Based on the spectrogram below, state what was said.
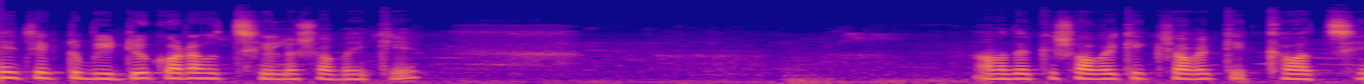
এই যে একটু ভিডিও করা হচ্ছিল সবাইকে। আমাদেরকে সবাইকে, সবাই কেক খাওয়াচ্ছে।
